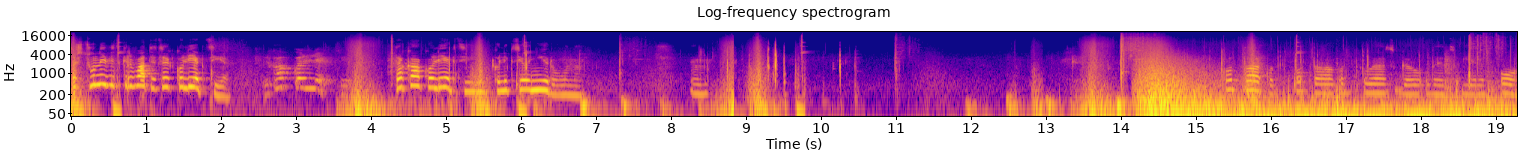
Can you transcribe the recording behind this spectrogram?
Це ж цю не відкривати, це колекція. Яка колекція? Така колекція, колекціонірована. Let's go, let's get it. О.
